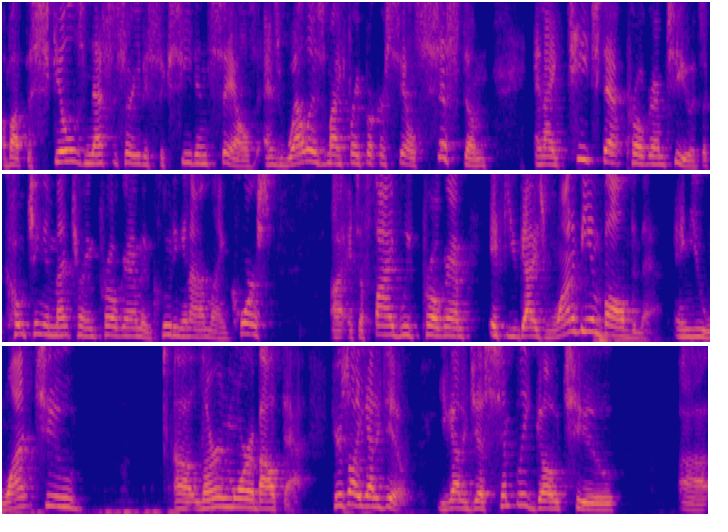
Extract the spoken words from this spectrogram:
about the skills necessary to succeed in sales, as well as my Freight Broker sales system. And I teach that program to you. It's a coaching and mentoring program, including an online course. Uh, it's a five week program. If you guys want to be involved in that and you want to uh, learn more about that, here's all you got to do. You got to just simply go to uh,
